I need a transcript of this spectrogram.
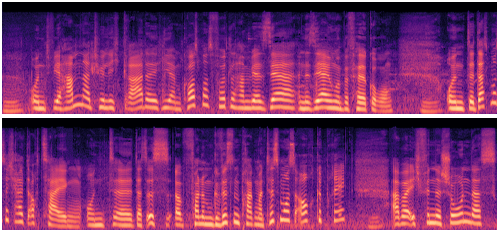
Mhm. Und wir haben natürlich gerade hier im Kosmosviertel haben wir sehr, eine sehr junge Bevölkerung. Mhm. Und äh, das muss ich halt auch zeigen. Und äh, das ist äh, von einem gewissen Pragmatismus auch geprägt. Mhm. Aber ich finde schon, dass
